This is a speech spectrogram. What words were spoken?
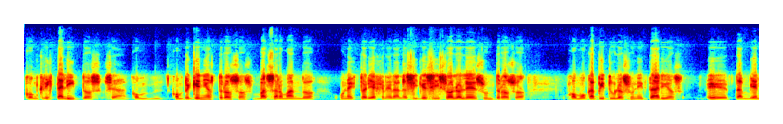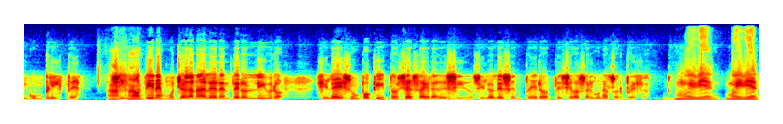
con cristalitos, o sea, con, con pequeños trozos vas armando una historia general. Así que si solo lees un trozo, como capítulos unitarios, eh, también cumpliste. Si no tienes mucha ganas de leer entero el libro, si lees un poquito, ya es agradecido. Si lo lees entero, te llevas alguna sorpresa. Muy bien, muy bien.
